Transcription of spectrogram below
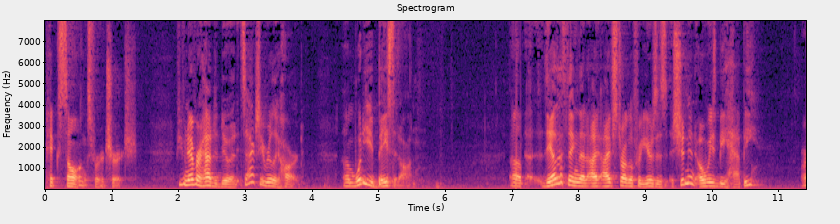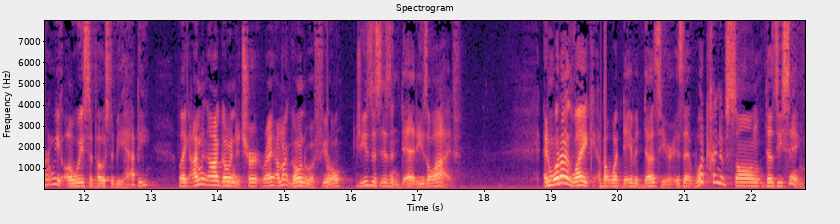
pick songs for a church. If you've never had to do it, it's actually really hard. Um, what do you base it on? Um, the other thing that I, I've struggled for years is shouldn't it always be happy? Aren't we always supposed to be happy? Like, I'm not going to church, right? I'm not going to a funeral. Jesus isn't dead, he's alive. And what I like about what David does here is that what kind of song does he sing?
